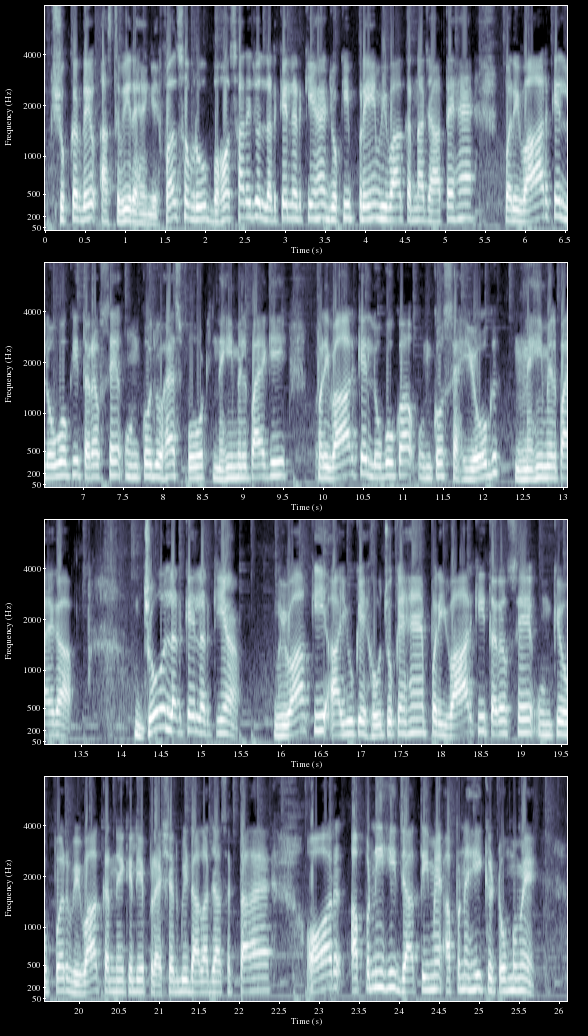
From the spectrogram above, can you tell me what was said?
शुक्रदेव अस्त भी रहेंगे। फलस्वरूप बहुत सारे जो लड़के लड़कियाँ हैं जो कि प्रेम विवाह करना चाहते हैं, परिवार के लोगों की तरफ़ से उनको जो है सपोर्ट नहीं मिल पाएगी। परिवार के लोगों का उनको सहयोग नहीं मिल पाएगा। जो लड़के लड़कियाँ विवाह की आयु के हो चुके हैं। परिवार की तरफ़ से उनके ऊपर विवाह करने के लिए प्रेशर भी डाला जा सकता है और अपनी ही जाति में, अपने ही कुटुंब में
